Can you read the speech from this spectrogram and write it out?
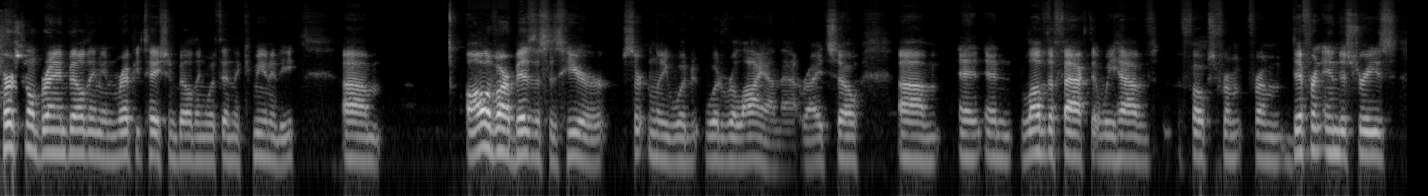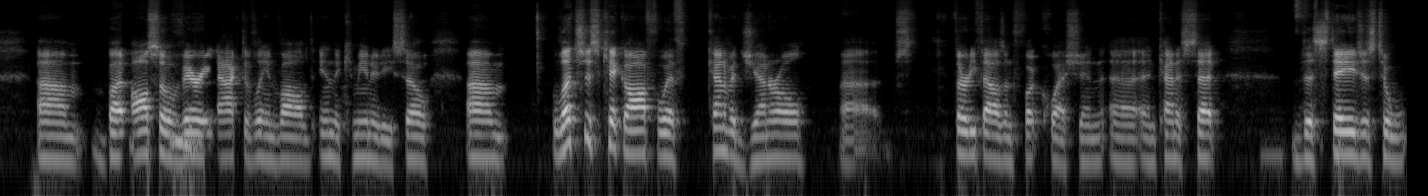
personal brand building and reputation building within the community. Um, all of our businesses here certainly would would rely on that, right? So, um, and and love the fact that we have folks from from different industries, um, but also very actively involved in the community. So, um, let's just kick off with kind of a general uh, thirty thousand foot question uh, and kind of set the stage as to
